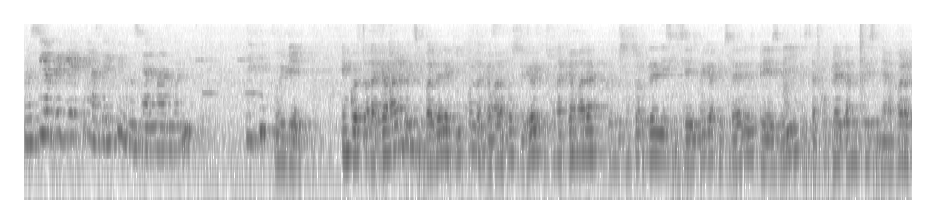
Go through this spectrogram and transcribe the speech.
Uno siempre quiere que en la selfie uno sea el más bonito. Muy bien. En cuanto a la cámara principal del equipo, la cámara posterior es una cámara con un sensor de 16 megapíxeles BSI que está completamente diseñado para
